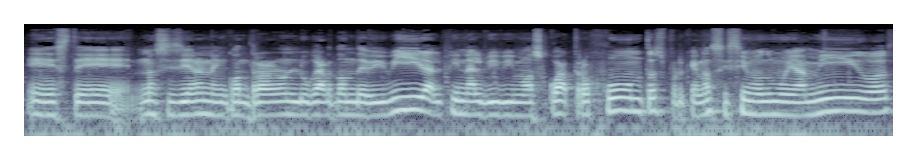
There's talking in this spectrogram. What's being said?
este, nos hicieron encontrar un lugar donde vivir, al final vivimos cuatro juntos porque nos hicimos muy amigos.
